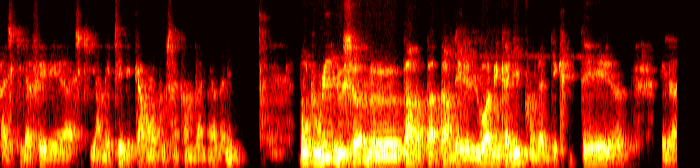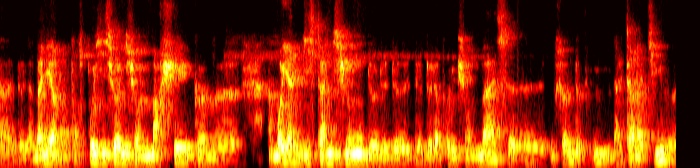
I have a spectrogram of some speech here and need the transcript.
à ce qu'il a fait, à ce qui en était des 40 ou 50 dernières années. Donc oui, nous sommes, euh, par, des lois mécaniques qu'on a décryptées, euh, de, la, manière dont on se positionne sur le marché comme euh, un moyen de distinction de, la production de masse, nous sommes devenus une alternative,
